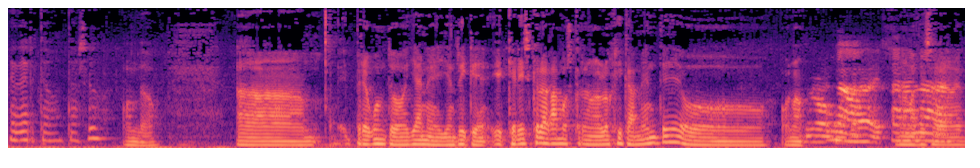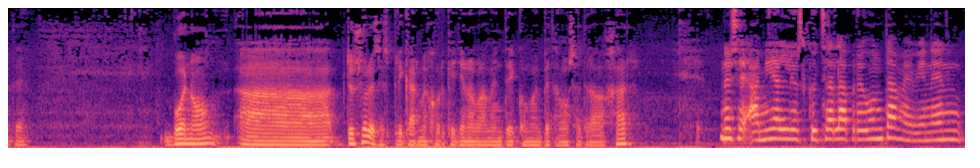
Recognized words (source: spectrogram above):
Ederto, tasu. ondo. Ah, pregunto, Jane y Enrique, ¿queréis que lo hagamos cronológicamente o, o no? No, para No necesariamente. Bueno, ah, tú sueles explicar mejor que yo normalmente cómo empezamos a trabajar. No sé, a mí al escuchar la pregunta me vienen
